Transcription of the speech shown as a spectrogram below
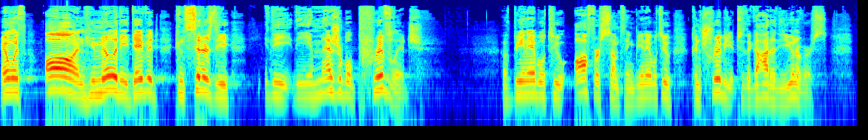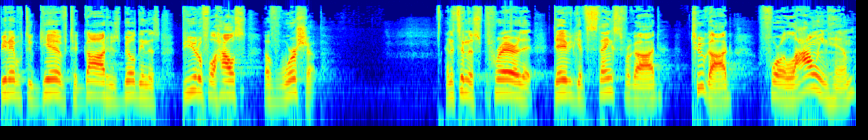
And with awe and humility, David considers the, the, the immeasurable privilege of being able to offer something, being able to contribute to the God of the universe being able to give to God who's building this beautiful house of worship. And it's in this prayer that David gives thanks for God, to God, for allowing him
